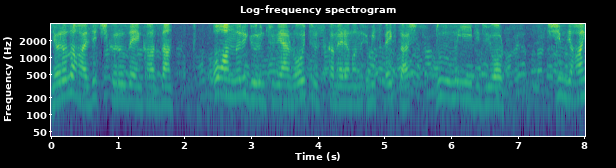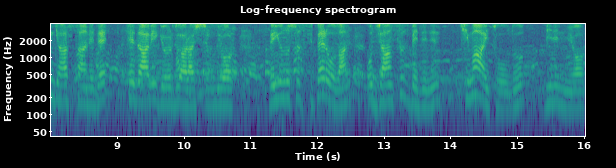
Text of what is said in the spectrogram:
yaralı halde çıkarıldı enkazdan. O anları görüntüleyen Reuters kameramanı Ümit Bektaş durumu iyiydi diyor. Şimdi hangi hastanede tedavi gördüğü araştırılıyor. Ve Yunus'a siper olan o cansız bedenin kime ait olduğu bilinmiyor.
